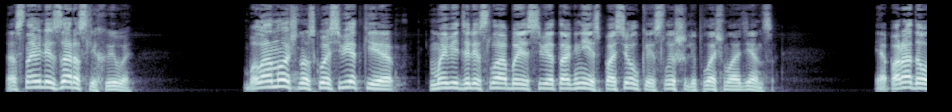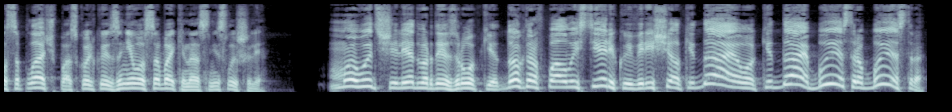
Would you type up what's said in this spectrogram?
Остановились заросли хывы. Была ночь, но сквозь ветки мы видели слабый свет огней с поселка и слышали плач младенца. Я порадовался плачу, поскольку из-за него собаки нас не слышали. Мы вытащили Эдварда из рубки. Доктор впал в истерику и верещал «Кидай его! Кидай! Быстро! Быстро!»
